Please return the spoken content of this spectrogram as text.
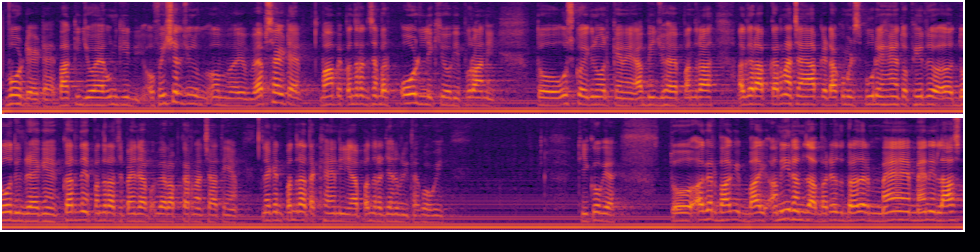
वो डेट है। बाकी जो है, उनकी ऑफिशियल जो वेबसाइट है, वहाँ पे 15 दिसंबर ओल्ड लिखी होगी पुरानी। तो उसको इग्नोर करें। अभी जो है 15 अगर आप करना चाहें, आपके डॉक्यूमेंट्स पूरे हैं तो फिर दो दिन रह गए हैं। कर दें पंद्रह से पहले अगर आप करना चाहते हैं। लेकिन पंद्रह तक है नहीं आप पंद्रह जनवरी तक होगी। ठीक हो गया? तो अगर बाकी भाई, अमीर हमजा भरे तो ब्रदर मैं, मैंने लास्ट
